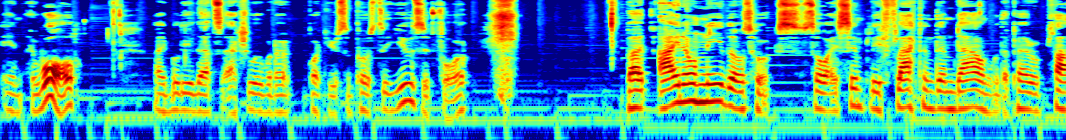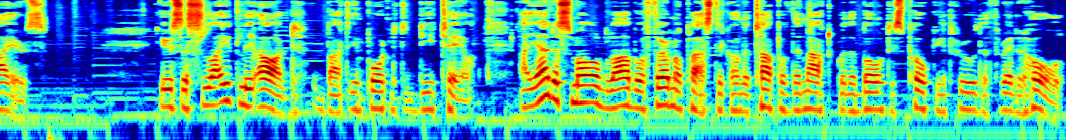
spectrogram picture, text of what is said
in a wall. I believe that's actually what, I, what you're supposed to use it for. But I don't need those hooks, so I simply flatten them down with a pair of pliers. Here's a slightly odd but important detail. I add a small blob of thermoplastic on the top of the nut where the bolt is poking through the threaded hole.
